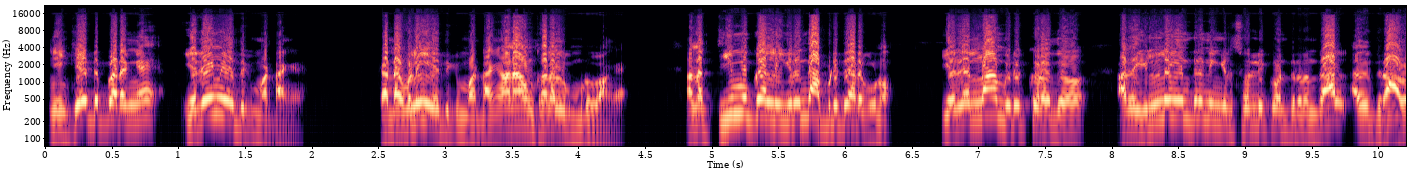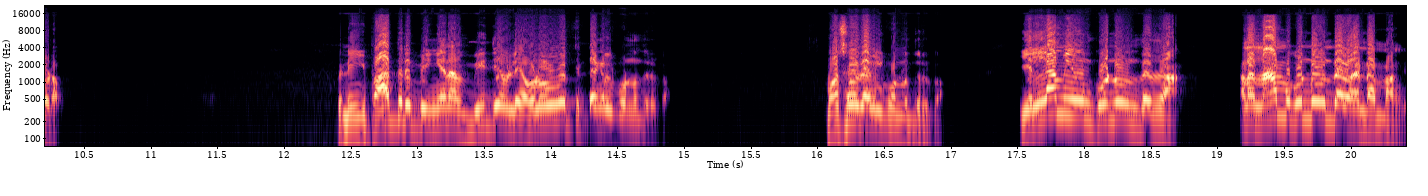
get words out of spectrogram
நீங்க கேட்டு பாருங்க எதையுமே ஏற்றுக்க மாட்டாங்க. கடவுளையும் ஏற்றுக்க மாட்டாங்க. ஆனா அவங்க கடவுள் கும்பிடுவாங்க. ஆனா திமுக நீங்க இருந்து அப்படித்தான் இருக்கணும். எதெல்லாம் இருக்கிறதோ அதை இல்லை என்று நீங்கள் சொல்லிக் கொண்டிருந்தால் அது திராவிடம். இப்ப நீங்க பார்த்துருப்பீங்க நம்ம பிஜேபியில் எவ்வளவோ திட்டங்கள் கொண்டு வந்திருக்கோம். மசோதாக்கள் கொண்டு வந்திருக்கோம். எல்லாமே இவங்க கொண்டு வந்ததுதான். ஆனா நாம கொண்டு வந்தா வேண்டாமாங்க.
